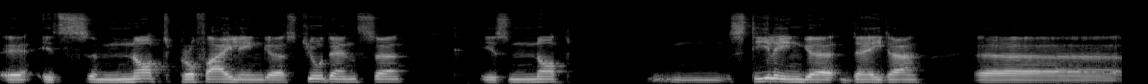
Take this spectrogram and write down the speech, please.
it's not profiling students, is not mm, stealing data uh,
